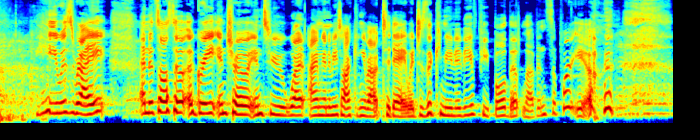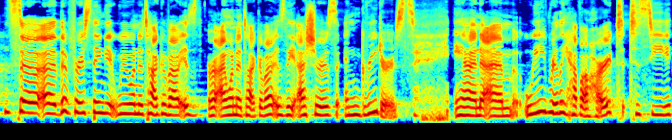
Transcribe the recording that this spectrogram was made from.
he was right. And it's also a great intro into what I'm going to be talking about today, which is a community of people that love and support you. so, uh, the first thing we want to talk about is, or I want to talk about, is the ushers and greeters. And um, we really have a heart to see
